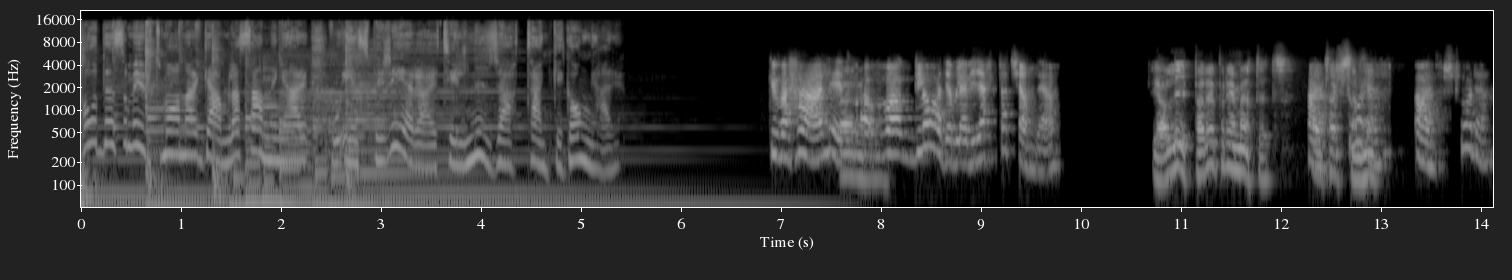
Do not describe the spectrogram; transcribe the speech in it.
Podden som utmanar gamla sanningar och inspirerar till nya tankegångar. Gud vad härligt. Mm. Vad, vad, glad jag blev i hjärtat kände jag. Jag lipade på det mötet. Ja, jag förstår det. Ja, jag förstår det.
